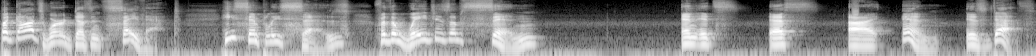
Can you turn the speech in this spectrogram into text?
But God's Word doesn't say that. He simply says, For the wages of sin, and it's S I N, is death.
